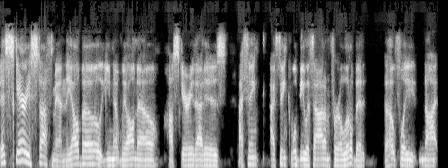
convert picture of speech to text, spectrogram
it's scary stuff, man. The elbow, you know, we all know how scary that is. I think I think we'll be without him for a little bit. Hopefully, not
